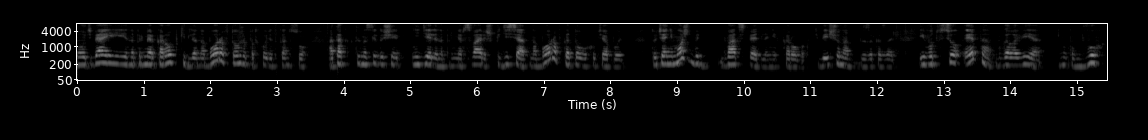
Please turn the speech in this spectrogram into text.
но у тебя и, например, коробки для наборов тоже подходят к концу. А так как ты на следующей неделе, например, сваришь 50 наборов готовых у тебя будет, то у тебя не может быть 25 для них коробок, тебе еще надо заказать. И вот все это в голове, ну там двух,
